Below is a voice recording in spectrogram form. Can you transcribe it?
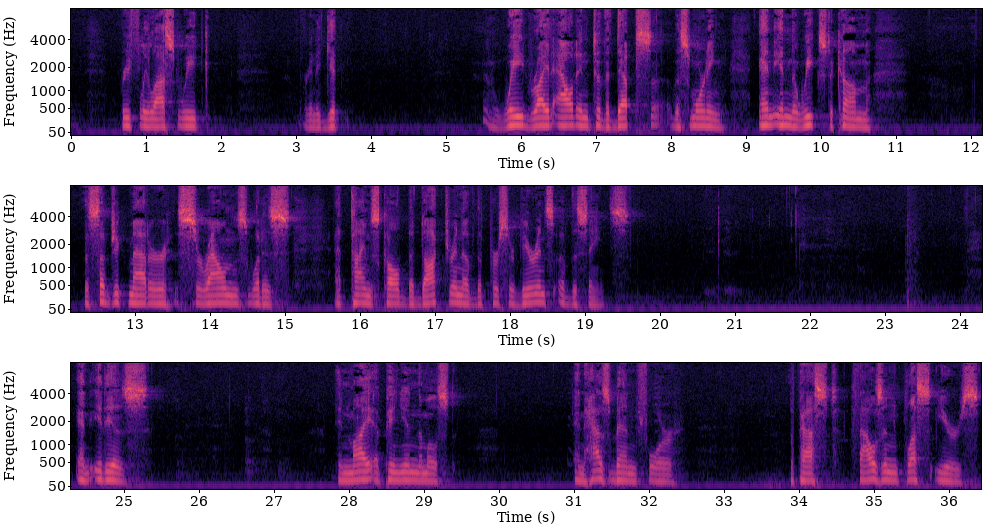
briefly last week. We're going to get wade right out into the depths uh, this morning and in the weeks to come. The subject matter surrounds what is at times called the doctrine of the perseverance of the saints. And it is, in my opinion, the most, and has been for the past thousand plus years,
